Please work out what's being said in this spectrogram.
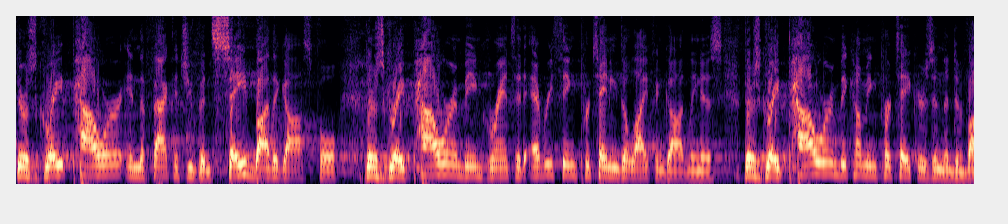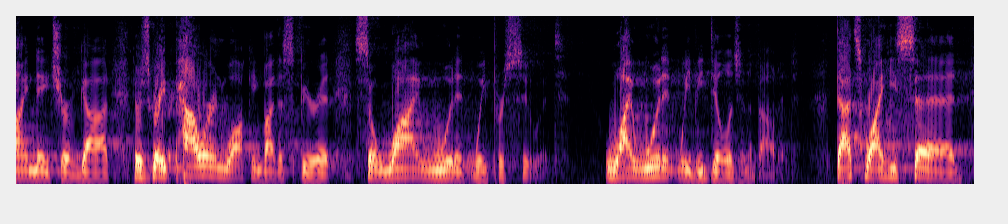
There's great power in the fact that you've been saved by the gospel. There's great power in being granted everything pertaining to life and godliness. There's great power in becoming partakers in the divine nature of God. There's great power in walking by the Spirit. So why wouldn't we pursue it? Why wouldn't we be diligent about it? That's why he said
